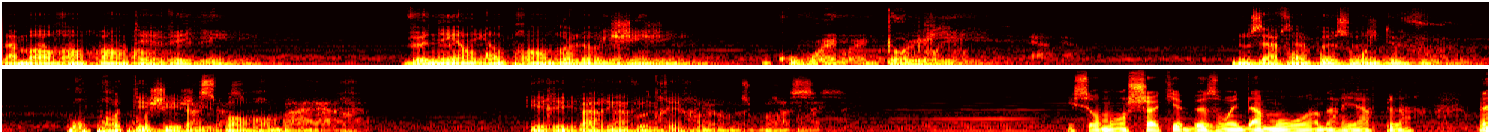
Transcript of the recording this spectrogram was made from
La mort rampante est réveillée. Venez en comprendre l'origine. Gwendoline. Nous avons besoin de vous pour protéger la sport mère et réparer votre erreur du passé. Et sur mon choc, il y a besoin d'amour en arrière-plan.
